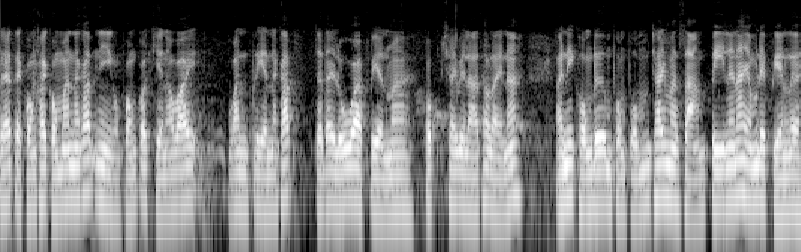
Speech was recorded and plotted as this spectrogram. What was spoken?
แล้วแต่ของใครของมันนะครับ นี่ของผมก็เขียนเอาไว้วันเปลี่ยนนะครับ จะได้รู้ว่าเปลี่ยนมาครบใช้เวลาเท่าไหร่นะ อันนี้ของเดิมของผมใช้มาสามปีแล้วนะยังไม่ได้เปลี่ยนเลย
